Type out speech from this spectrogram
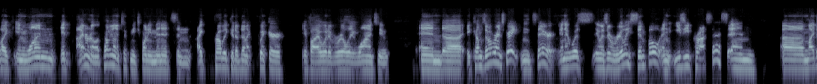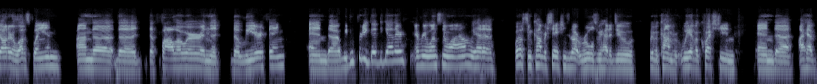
like in one it i don't know it probably only took me 20 minutes and i probably could have done it quicker if i would have really wanted to and uh, it comes over and it's great and it's there and it was it was a really simple and easy process and uh, my daughter loves playing on the the the follower and the the leader thing and uh, we do pretty good together every once in a while we had a we have some conversations about rules we had to do we have a con- we have a question and uh, I have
